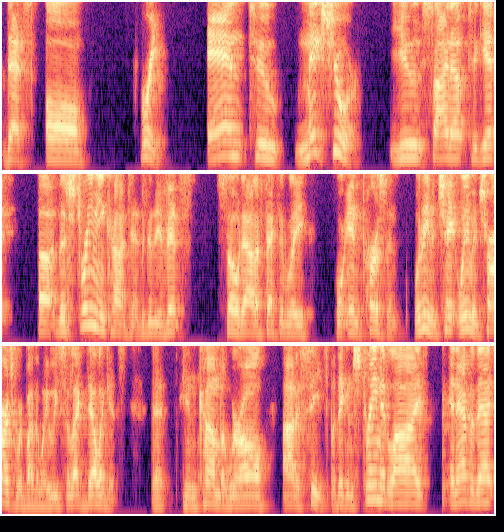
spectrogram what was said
that's all free. And to make sure you sign up to get uh, the streaming content because the events sold out effectively for in person. We don't even cha- we don't even charge for it. By the way, we select delegates that can come, but we're all out of seats. But they can stream it live, and after that,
